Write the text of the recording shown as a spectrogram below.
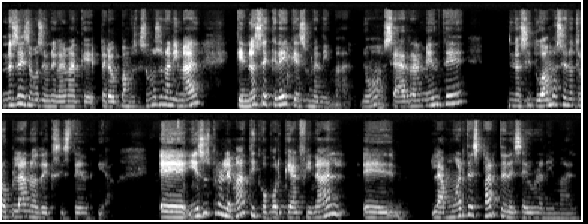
no sé si somos el único animal que, pero vamos, que somos un animal que no se cree que es un animal, ¿no? O sea, realmente nos situamos en otro plano de existencia. Eh, y eso es problemático porque al final eh, la muerte es parte de ser un animal.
